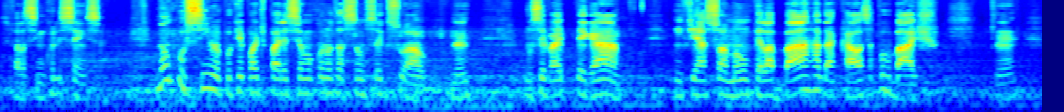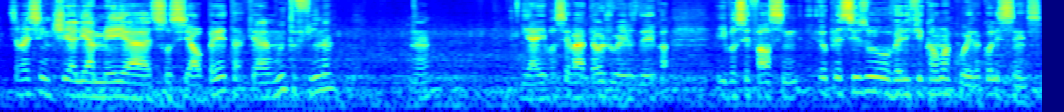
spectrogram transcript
Você fala assim, com licença. Não por cima, porque pode parecer uma conotação sexual, né? Você vai pegar, enfiar sua mão pela barra da calça por baixo, né? Você vai sentir ali a meia social preta, que é muito fina, né? E aí você vai até os joelhos dele e você fala assim: Eu preciso verificar uma coisa, com licença.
